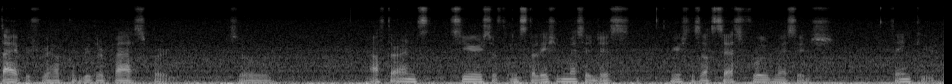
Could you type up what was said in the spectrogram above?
type if you have computer password. So after a series of installation messages, here's a successful message. Thank you.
